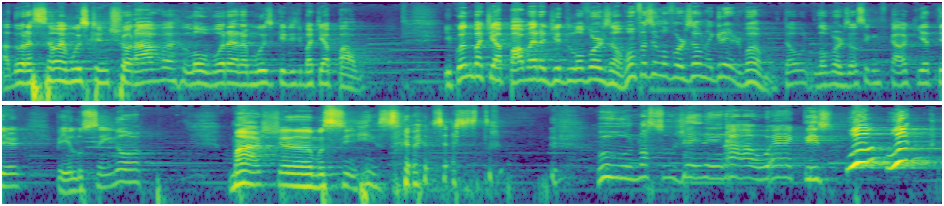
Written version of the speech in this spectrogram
adoração é música que a gente chorava, louvor era música que a gente batia palma. E quando batia palma era dia de louvorzão. Vamos fazer louvorzão na igreja? Vamos. Então, louvorzão significava que ia ter pelo Senhor. Marchamos sim, exército. O nosso general é Cristo. Uh, uh.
